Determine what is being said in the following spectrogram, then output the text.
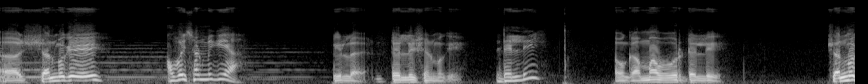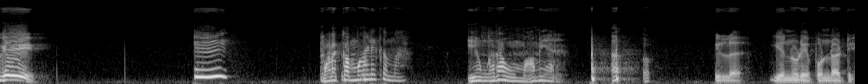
அஹ், சண்முகி? அவை சண்முகியா? இல்ல டெல்லி சண்முகி. டெல்லி? அவங்க அம்மா ஊர் டெல்லி. சண்முகி? வணக்கம்மா. வணக்கம்மா. இவங்க தான் உன் மாமியார். அ, அ, இல்ல என்னுடைய பொண்டாட்டி.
